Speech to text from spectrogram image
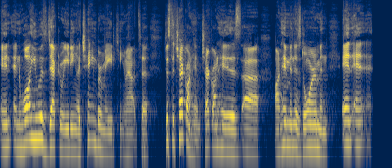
And, and while he was decorating, a chambermaid came out to just to check on him, check on his uh, on him in his dorm. And, and, and,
